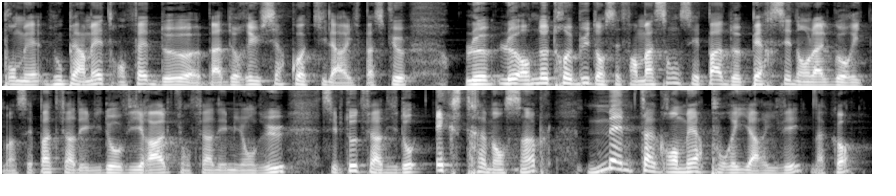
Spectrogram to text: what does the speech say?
pour nous permettre en fait de, euh, bah, de réussir quoi qu'il arrive. Parce que le, notre but dans cette formation, c'est pas de percer dans l'algorithme, hein. c'est pas de faire des vidéos virales qui vont faire des millions de vues, c'est plutôt de faire des vidéos extrêmement simples. Même ta grand-mère pourrait y arriver, d'accord?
